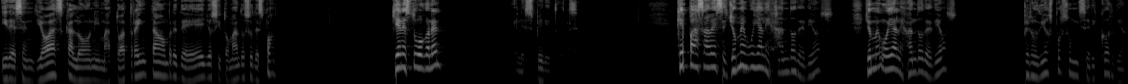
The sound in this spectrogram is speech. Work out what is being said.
y descendió a Escalón y mató a 30 hombres de ellos y tomando su despojos. ¿Quién estuvo con él? El Espíritu del Señor. ¿Qué pasa a veces? Yo me voy alejando de Dios. Yo me voy alejando de Dios. Pero Dios por su misericordia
